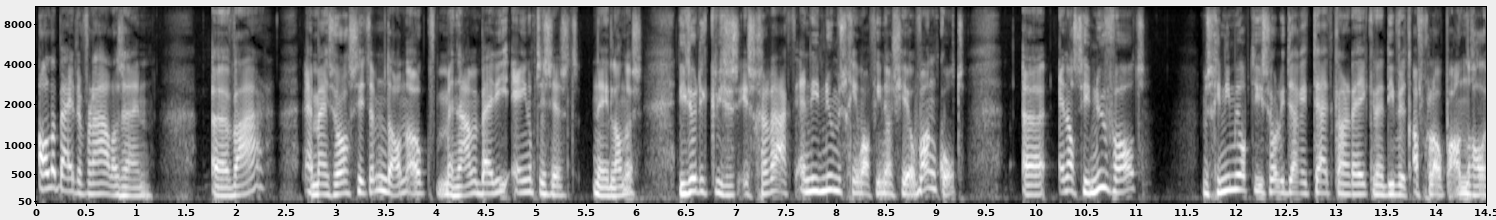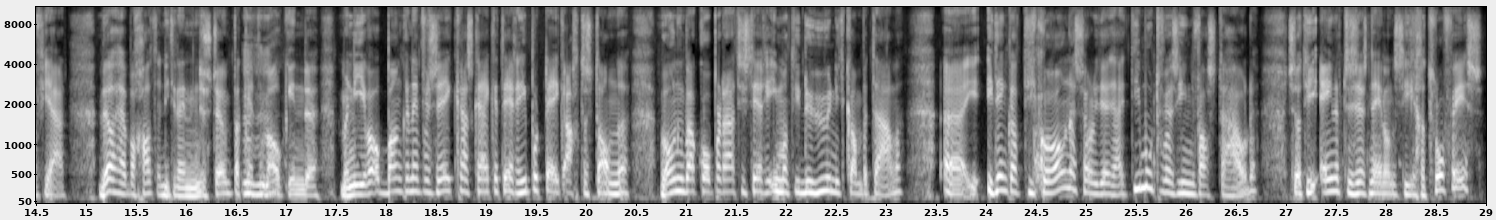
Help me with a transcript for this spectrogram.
allebei de verhalen zijn waar. En mijn zorg zit hem dan ook met name bij die 1 op de 6 Nederlanders... die door die crisis is geraakt en die nu misschien wel financieel wankelt. En als die nu valt, misschien niet meer op die solidariteit kan rekenen... die we het afgelopen anderhalf jaar wel hebben gehad. En niet alleen in de steunpakketten, mm -hmm. maar ook in de manier waarop banken en verzekeraars kijken tegen hypotheekachterstanden. Woningbouwcorporaties tegen iemand die de huur niet kan betalen. Uh, ik denk dat die coronasolidariteit, die moeten we zien vast te houden. Zodat die 1 op de 6 Nederlanders die getroffen is,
